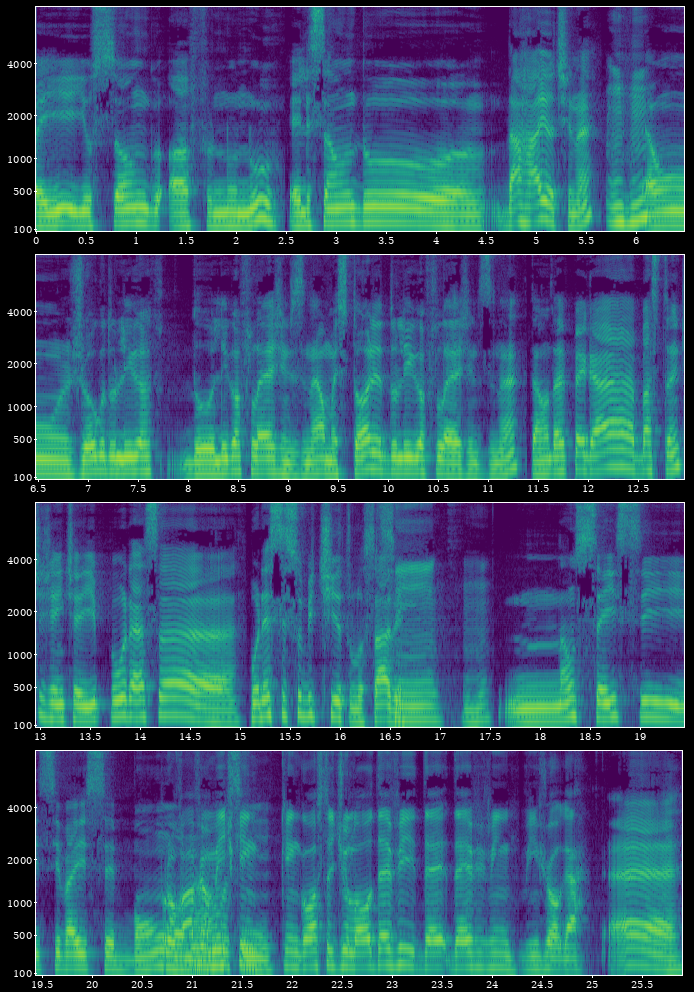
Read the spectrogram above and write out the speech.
aí e o Song of Nunu, eles são do... da Riot, né? Uhum. É um jogo do League, of, do League of Legends, né? Uma história do League of Legends, né? Então deve pegar bastante gente aí por essa. por esse subtítulo, sabe? Sim. Uhum. Não sei se, se vai ser bom. Provavelmente não, assim... quem, quem gosta de LoL deve, deve, deve vir, vir jogar. É,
